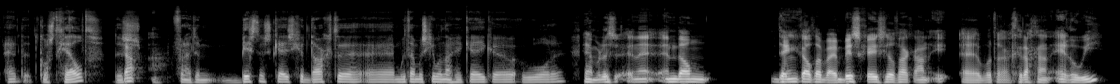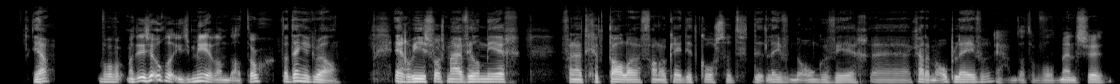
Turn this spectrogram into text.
het, het kost geld. Dus Ja. vanuit een business case gedachte eh, moet daar misschien wel naar gekeken worden. Ja, maar dus, en, en dan denk ik altijd bij een business case heel vaak aan, eh, wordt er gedacht aan ROI. Ja. Maar het is ook wel iets meer dan dat, toch? Dat denk ik wel. ROI is volgens mij veel meer vanuit getallen van oké, dit kost het, dit levert me ongeveer, eh gaat het me opleveren. Ja, dat er bijvoorbeeld mensen,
